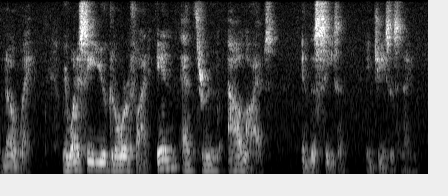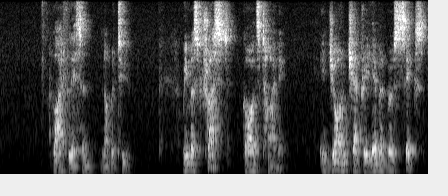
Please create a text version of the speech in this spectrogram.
no way. We want to see you glorified in and through our lives in this season. In Jesus' name. Life lesson number two. We must trust God's timing. In John chapter 11, verse 6,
